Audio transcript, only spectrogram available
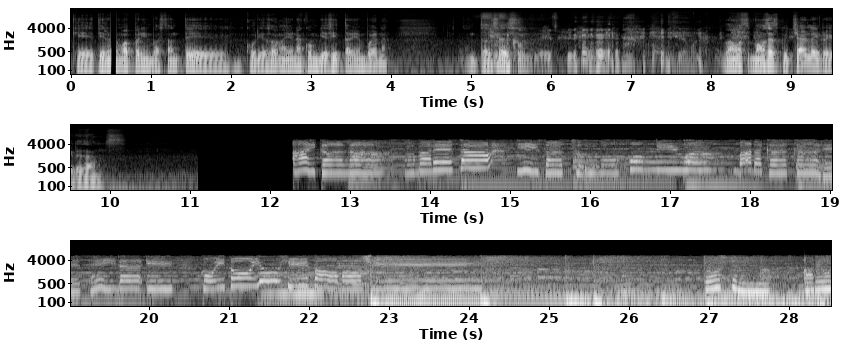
que tiene un opening bastante curiosón. Hay una cumbiecita bien buena. Entonces, Cumple. vamos, vamos a escucharla y regresamos. 愛から生まれた一冊の本にはまだ書かれていない恋という一文字 どうしてみんなあれを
